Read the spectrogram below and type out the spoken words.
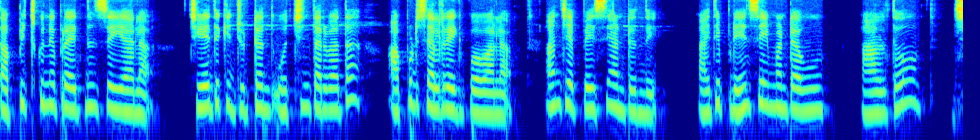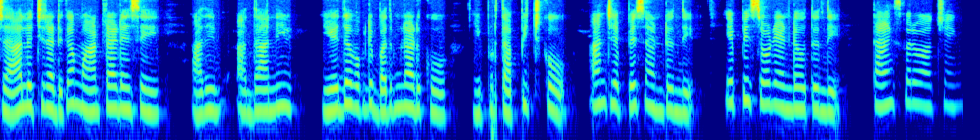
తప్పించుకునే ప్రయత్నం చేయాలా? చేతికి జుట్టు వచ్చిన తర్వాత అప్పుడు సెలరేగిపోవాలా? అని చెప్పేసి అంటుంది. అయితే ఇప్పుడు ఏం చేయమంటావు? వాళ్ళతో జాలి వచ్చినట్టుగా మాట్లాడేసేయి. అది దాన్ని ఏదో ఒకటి బతిమలాడుకో ఇప్పుడు తప్పించుకో అని చెప్పేసి అంటుంది. ఎపిసోడ్ ఎండ్ అవుతుంది. Thanks for watching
